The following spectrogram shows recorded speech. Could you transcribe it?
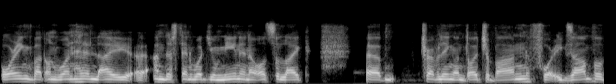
boring. But on one hand, I uh, understand what you mean, and I also like um, traveling on Deutsche Bahn, for example,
